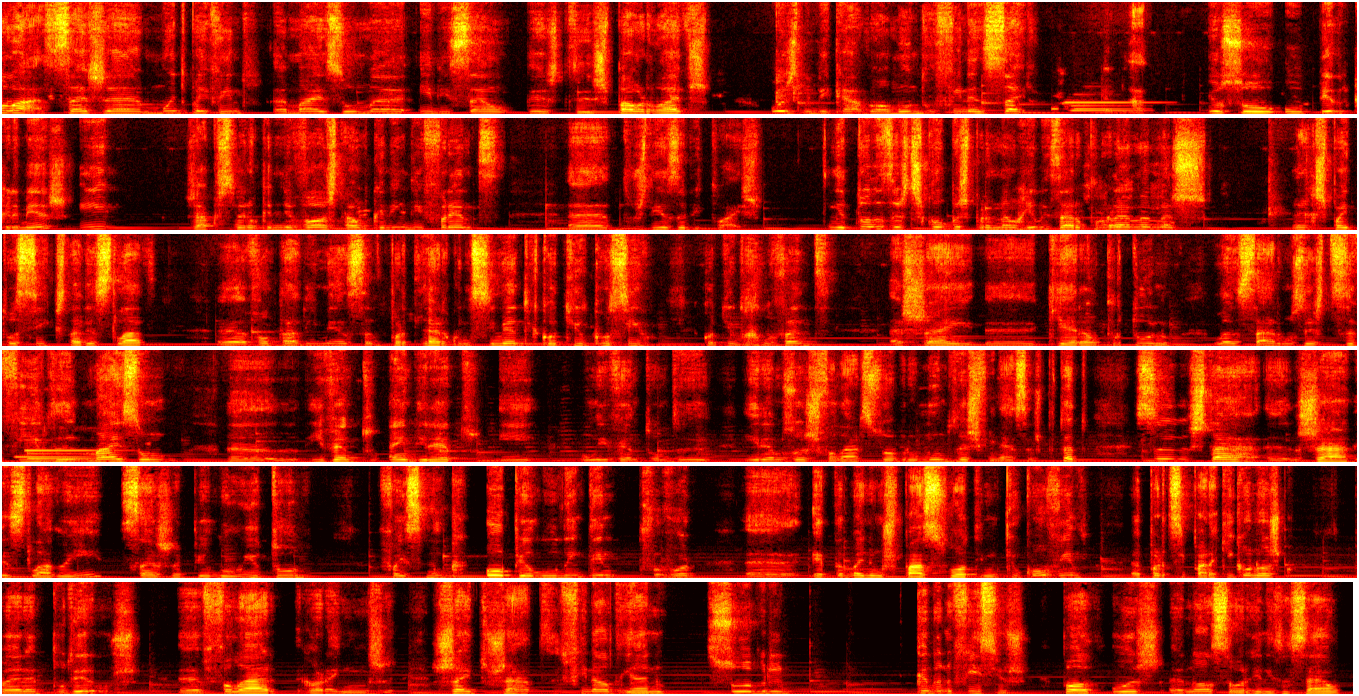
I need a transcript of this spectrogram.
Olá, seja muito bem-vindo a mais uma edição destes Power Lives, hoje dedicado ao mundo financeiro. É verdade. Eu sou o Pedro Caramês e já perceberam que a minha voz está um bocadinho diferente uh, dos dias habituais. Tinha todas as desculpas para não realizar o programa, mas em respeito a si que está desse lado, a vontade imensa de partilhar conhecimento e conteúdo consigo, conteúdo relevante, achei uh, que era oportuno lançarmos este desafio de mais um uh, evento em direto e um evento onde iremos hoje falar sobre o mundo das finanças. Portanto, se está uh, já desse lado aí, seja pelo YouTube, Facebook ou pelo LinkedIn, por favor, é também um espaço ótimo que o convido a participar aqui connosco para podermos falar agora em jeito já de final de ano sobre que benefícios pode hoje a nossa organização,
